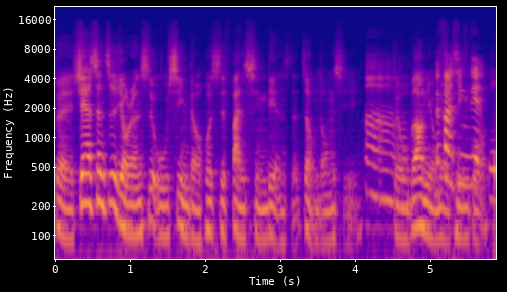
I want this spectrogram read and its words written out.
对，现在甚至有人是无性的或是泛性恋的这种东西，嗯嗯，对，我不知道你有没有听过。泛性恋，我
